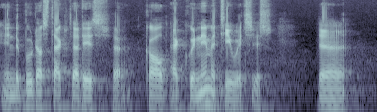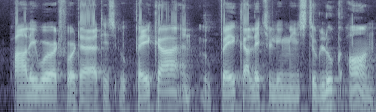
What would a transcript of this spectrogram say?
in the Buddha's text, that is uh, called equanimity, which is the Pali word for that is upekkha, and upekkha literally means to look on.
